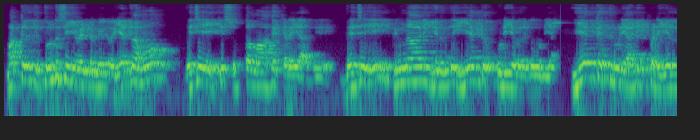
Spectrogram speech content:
மக்களுக்கு தொண்டு செய்ய வேண்டும் என்ற எண்ணமோ விஜய்க்கு சுத்தமாக கிடையாது. விஜயை பின்னாடி இருந்து இயக்கக்கூடியவர்களுடைய இயக்கத்தினுடைய அடிப்படையில்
